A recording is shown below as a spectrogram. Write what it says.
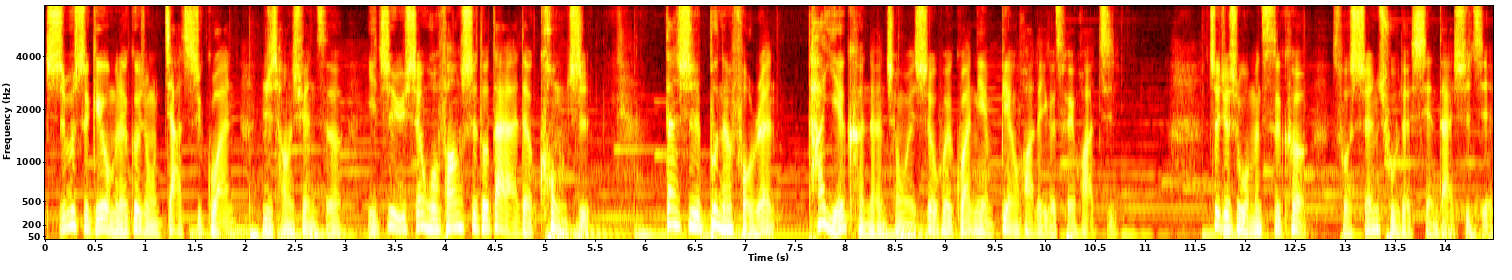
时不时给我们的各种价值观、日常选择，以至于生活方式都带来的控制。但是不能否认，它也可能成为社会观念变化的一个催化剂。这就是我们此刻所身处的现代世界。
